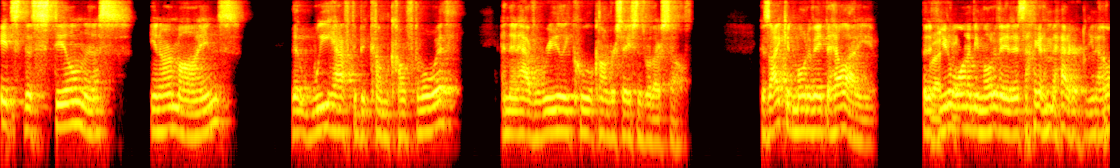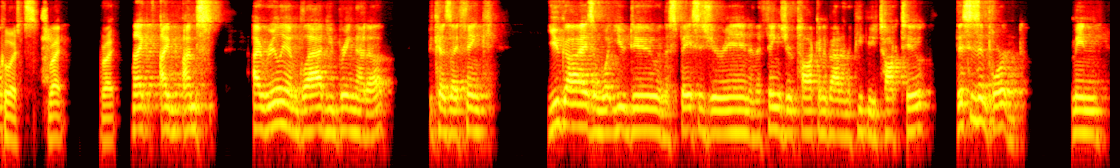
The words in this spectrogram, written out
It's the stillness in our minds that we have to become comfortable with and then have really cool conversations with ourselves. Because I could motivate the hell out of you. But if right. you don't want to be motivated, it's not going to matter, you know? Of course. Right. Right. Like I, I'm, I really am glad you bring that up because I think you guys and what you do and the spaces you're in and the things you're talking about and the people you talk to, this is important. I mean,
